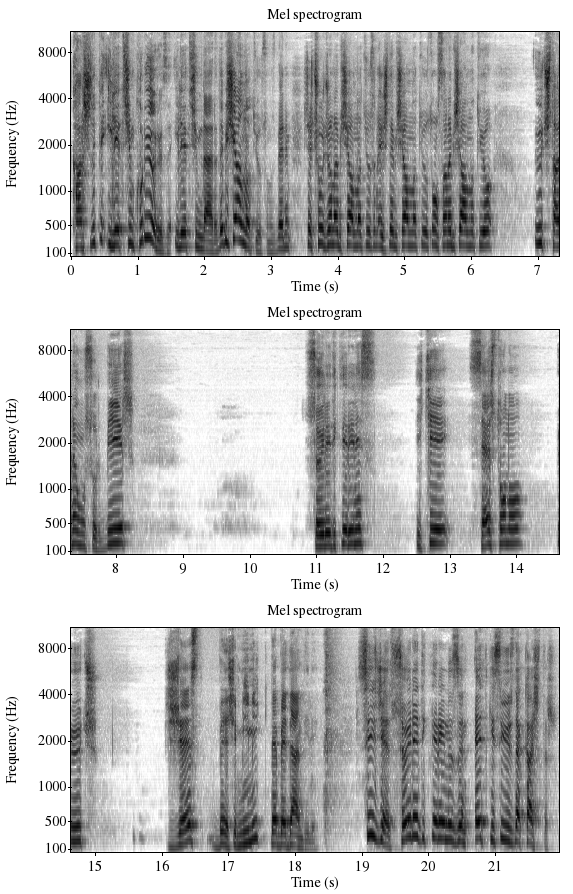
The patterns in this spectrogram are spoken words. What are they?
karşılıklı iletişim kuruyoruz ya. İletişimlerde bir şey anlatıyorsunuz. Benim işte çocuğuna bir şey anlatıyorsun, eşine bir şey anlatıyorsun, sana bir şey anlatıyor. Üç tane unsur. Bir, söyledikleriniz. İki ses tonu. Üç, jest, beş, mimik ve beden dili. Sizce söylediklerinizin etkisi yüzde kaçtır?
